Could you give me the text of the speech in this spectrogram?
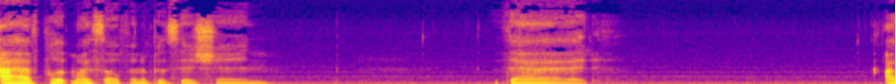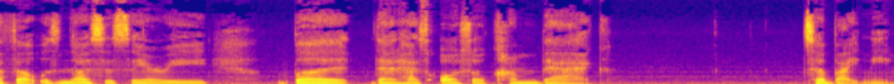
I have put myself in a position that I felt was necessary, but that has also come back to bite me.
